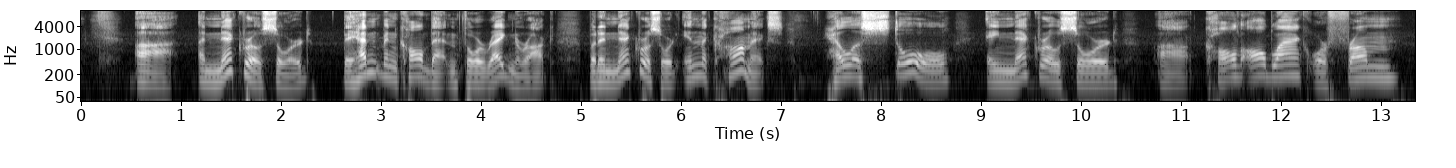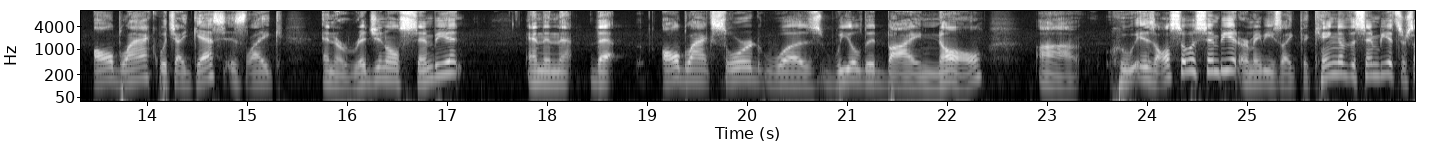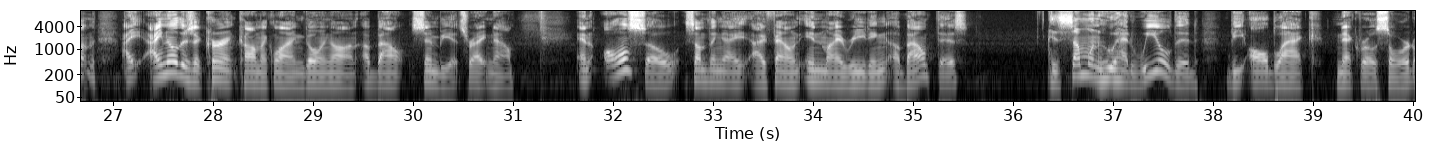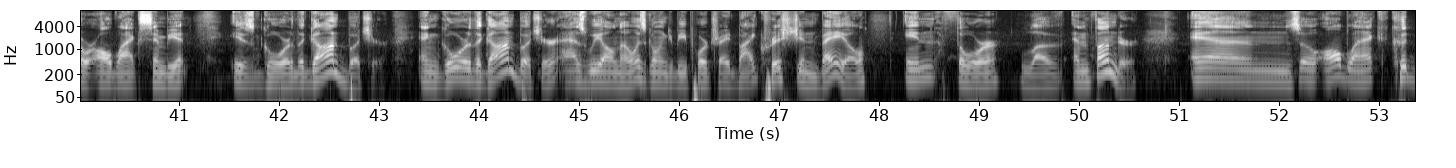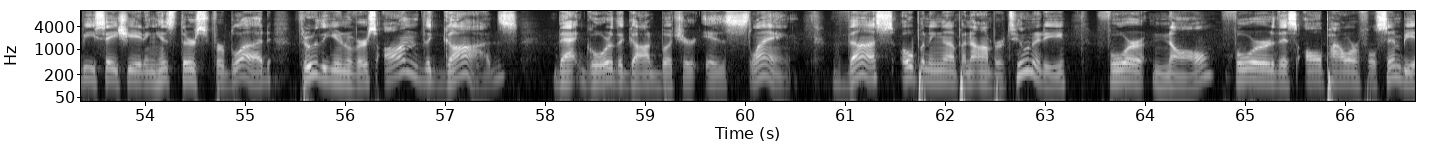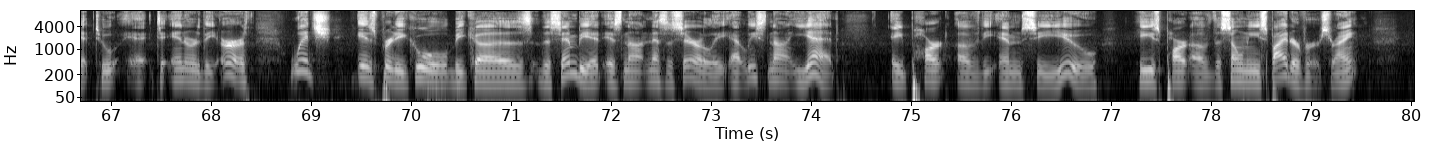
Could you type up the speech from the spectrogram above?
uh, a necro sword. They hadn't been called that in Thor Ragnarok, but a necro sword in the comics, Hela stole a necro sword uh, called All Black or from All Black, which I guess is like an original symbiote, and then that that All Black sword was wielded by Null, uh, who is also a symbiote, or maybe he's like the king of the symbiotes or something. I I know there's a current comic line going on about symbiotes right now. And also, something I, I found in my reading about this is someone who had wielded the all black necro sword or all black symbiote is Gorr the God Butcher. And Gorr the God Butcher, as we all know, is going to be portrayed by Christian Bale in Thor Love and Thunder. And so All Black could be satiating his thirst for blood through the universe on the gods that Gorr the God Butcher is slaying, thus opening up an opportunity for Null, for this all powerful symbiote to, eh, to enter the Earth, which is pretty cool because the symbiote is not necessarily, at least not yet, a part of the MCU. He's part of the Sony Spider Verse, right?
